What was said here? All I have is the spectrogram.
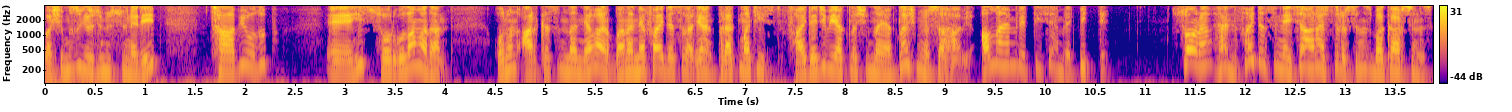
Başımızı gözüm üstüne deyip tabi olup e, hiç sorgulamadan onun arkasında ne var, bana ne faydası var? Yani pragmatist, faydacı bir yaklaşımla yaklaşmıyor sahabi. Allah emrettiyse emret, bitti. Sonra hani faydası neyse araştırırsınız, bakarsınız.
